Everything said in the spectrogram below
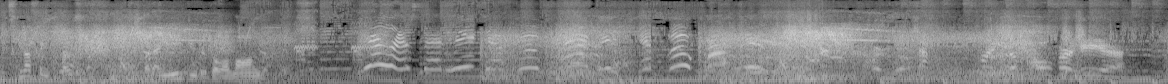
It's nothing personal, but I need you to go along with this. Garrus said he can do candy if Buu practice. There. Bring them over here!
